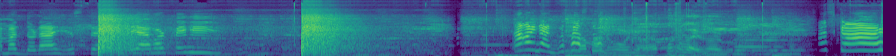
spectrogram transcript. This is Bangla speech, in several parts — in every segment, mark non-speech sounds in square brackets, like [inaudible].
আমার দৌড়া এই আমার পেহী। নমস্কাৰ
